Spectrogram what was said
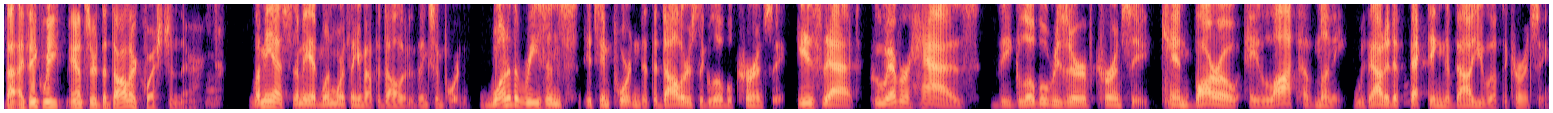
that, I think we answered the dollar question there. Let me ask, let me add one more thing about the dollar that I think is important. One of the reasons it's important that the dollar is the global currency is that whoever has the global reserve currency can borrow a lot of money without it affecting the value of the currency.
